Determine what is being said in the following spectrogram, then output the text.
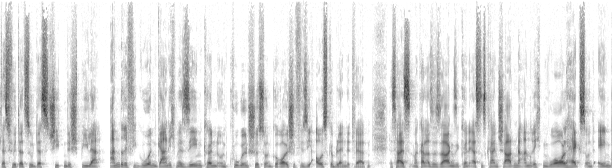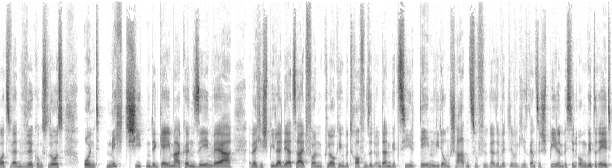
Das führt dazu, dass cheatende Spieler andere Figuren gar nicht mehr sehen können und Kugeln, Schüsse und Geräusche für sie ausgeblendet werden. Das heißt, man kann also sagen, sie können erstens keinen Schaden mehr anrichten, Wallhacks und Aimbots werden wirkungslos und nicht cheatende Gamer können sehen, wer, welche Spieler derzeit von Cloaking betroffen sind und dann gezielt denen wiederum Schaden zufügen. Also wird wirklich das ganze Spiel ein bisschen umgedreht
